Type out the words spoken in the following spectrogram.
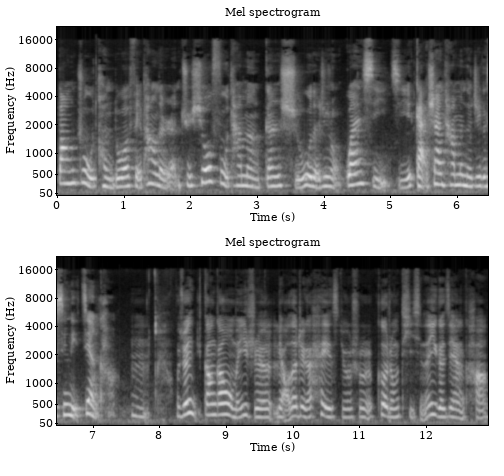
帮助很多肥胖的人去修复他们跟食物的这种关系，以及改善他们的这个心理健康。嗯，我觉得刚刚我们一直聊的这个 haze 就是各种体型的一个健康，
